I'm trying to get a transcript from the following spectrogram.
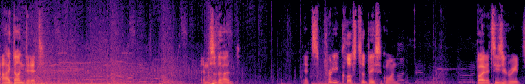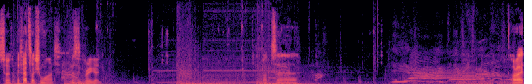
I done did it. And this is the HUD. It's pretty close to the basic one. But it's easier to read, so if, if that's what you want, this is very good. But, uh... Alright.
